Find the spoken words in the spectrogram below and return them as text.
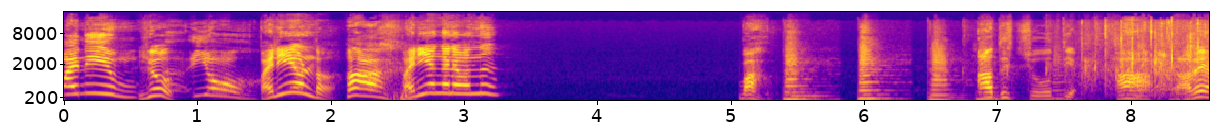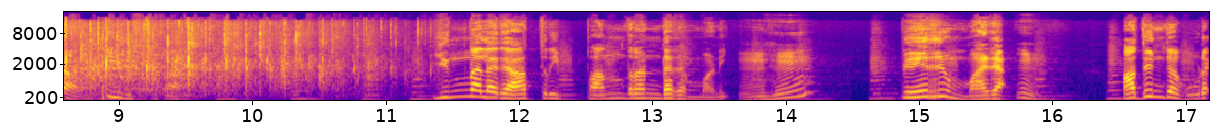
പനിയും. അയ്യോ അയ്യോ. പനിയുണ്ടോ? ആ. പനി എങ്ങനെ വന്ന്? വാ. അത് ചോദ്യം. ആ കഥയാണ്. ഇന്നലെ രാത്രി പന്ത്രണ്ടര മണി. ഉഹും. പെരുമഴ. ഉം. അതിന്റെ കൂടെ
